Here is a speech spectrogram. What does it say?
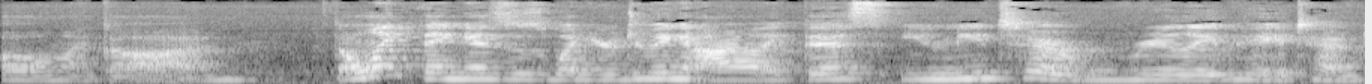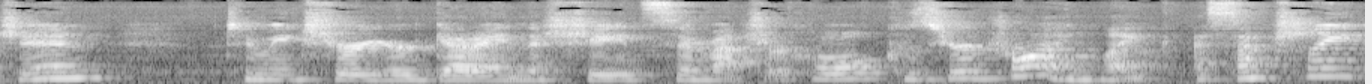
Oh my God. The only thing is, is when you're doing an eye like this, you need to really pay attention to make sure you're getting the shade symmetrical because you're drawing like essentially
